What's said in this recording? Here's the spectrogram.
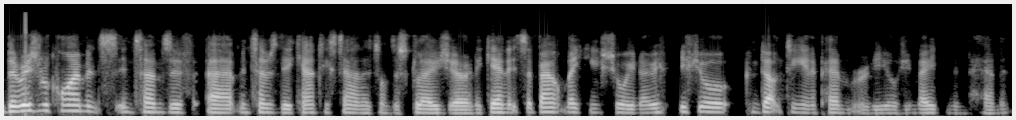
there is requirements in terms of um, in terms of the accounting standards on disclosure and again it's about making sure you know if, if you're conducting an impairment review or if you made an impairment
